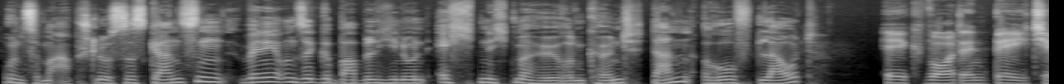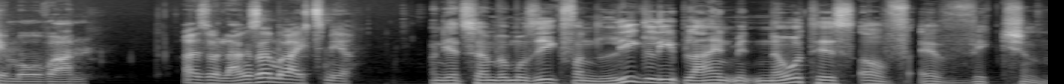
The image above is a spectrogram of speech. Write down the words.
Und zum Abschluss des Ganzen, wenn ihr unser Gebabbel hier nun echt nicht mehr hören könnt, dann ruft laut. Ich word ein beetje Mowan. Also langsam reicht's mir. Und jetzt hören wir Musik von Legally Blind mit Notice of Eviction.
